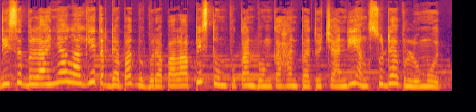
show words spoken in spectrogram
Di sebelahnya lagi terdapat beberapa lapis tumpukan bongkahan batu candi yang sudah berlumut.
